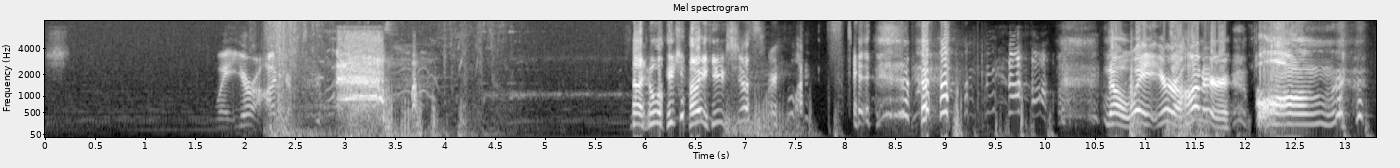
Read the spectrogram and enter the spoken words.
Sh wait, you're a hundred. No! I like how you just relaxed it. No, wait, you're a hunter. Bong.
